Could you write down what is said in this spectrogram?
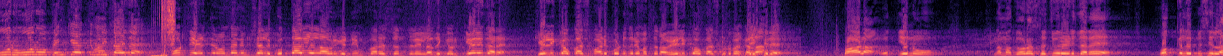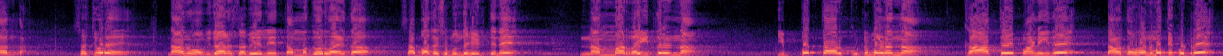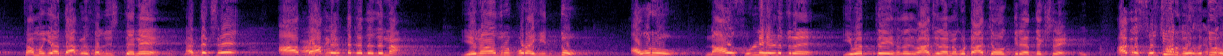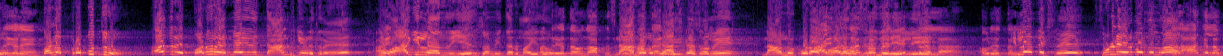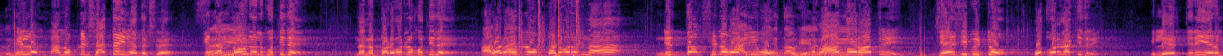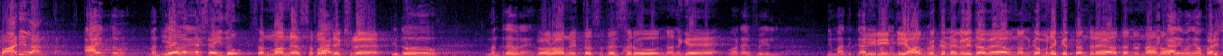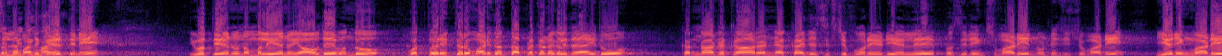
ಊರು ಊರು ಬೆಂಕಿ ಹತ್ತಿ ಉರಿತಾ ಇದೆ. ಪೂರ್ತಿ ಹೇಳ್ತೀನಿ ಒಂದೇ ನಿಮಿಷದಲ್ಲಿ ಗೊತ್ತಾಗ್ಲಿಲ್ಲ ಅವರಿಗೆ ಡೀಮ್ ಫಾರೆಸ್ಟ್ ಅಂತ ಹೇಳಿ ಅದಕ್ಕೆ ಅವ್ರು ಕೇಳಿದ್ದಾರೆ. ಕೇಳಿಕ್ಕೆ ಅವಕಾಶ ಮಾಡಿಕೊಟ್ಟಿದ್ರೆ ಮತ್ತೆ ನಾವು ಹೇಳಿಕ್ಕೆ ಅವಕಾಶ ಕೊಡಬೇಕಲ್ಲ? ಬಹಳ ಇವತ್ತೇನು ನಮ್ಮ ಗೌರವ ಸಚಿವರು ಹೇಳಿದ್ದಾರೆ ಒಕ್ಕಲೆಬ್ಬಿಸಿಲ್ಲ ಅಂತ. ಸಚಿವರೇ ನಾನು ವಿಧಾನಸಭೆಯಲ್ಲಿ ತಮ್ಮ ಗೌರವಾನ್ವಿತ ಸಭಾಧ್ಯಕ್ಷ ಮುಂದೆ ಹೇಳ್ತೇನೆ ನಮ್ಮ ರೈತರನ್ನ ಇಪ್ಪತ್ತಾರು ಕುಟುಂಬಗಳನ್ನ ಖಾತೆ ಪಾಣಿ ಇದೆ ನಾವು ತಾವು ಅನುಮತಿ ಕೊಟ್ರೆ ತಮಗೆ ಆ ದಾಖಲೆ ಸಲ್ಲಿಸ್ತೇನೆ. ಅಧ್ಯಕ್ಷರೇ ಆ ದಾಖಲೆ ಇರ್ತಕ್ಕಂಥದ್ದನ್ನ ಏನಾದರೂ ಕೂಡ ಇದ್ದು ಅವರು ನಾವು ಸುಳ್ಳು ಹೇಳಿದ್ರೆ ಇವತ್ತೇ ಸದನ ರಾಜೀನಾಮೆ ಕೊಟ್ಟು ಆಚೆ ಹೋಗ್ತೀರಿ ಅಧ್ಯಕ್ಷರೇ. ಆದ್ರೆ ಸಚಿವರು ಸಚಿವರು ಬಹಳ ಪ್ರಬುದ್ಧರು. ಆದ್ರೆ ಬಡವರ ಅನ್ಯಾಯ ನಾನು ಕೇಳಿದ್ರೆ ನೀವು ಆಗಿಲ್ಲ ಅಂದ್ರೆ ಏನ್ ಸ್ವಾಮಿ ಧರ್ಮ ಇದು? ನಾನೊಬ್ಬ ಶಾಸಕ ಸ್ವಾಮಿ ನಾನು ಕೂಡ ಬಹಳ ವರ್ಷ ಅವ್ರು ಹೇಳ್ತಾರೆ. ಇಲ್ಲ ಅಧ್ಯಕ್ಷರೇ ಸುಳ್ಳು ಹೇಳ್ಬಾರ್ದಲ್ವಾ? ಅಲ್ಲ, ಹಾಗೆಲ್ಲ ಇಲ್ಲ ನಾನು ಒಬ್ಬನಿಗೆ ಸಾಧ್ಯ ಇಲ್ಲ ಅಧ್ಯಕ್ಷರೇ. ಸರಿ. ನನ್ನ ನೋವು ನನಗೆ ಗೊತ್ತಿದೆ. ನನ್ನ ಬಡವರನ್ನು ಗೊತ್ತಿದೆ. ಬಡವರನ್ನು ಬಡವರನ್ನ ನಿರ್ದಾಕ್ಷಿಣ್ಯವಾಗಿ ನೀವು ರಾತ್ರಿ. ಜೇಸಿ ಬಿಟ್ಟು ಒಂದು ಹೊರಗೆ ಹಾಕಿದ್ರಿ. ಇಲ್ಲಿ ಹೇಳ್ತೀರಿ ಏನು ಮಾಡಿಲ್ಲ ಅಂತ. ಆಯ್ತು ಮಂತ್ರಿ ಇದು? ಸನ್ಮಾನ್ಯ ಸಭಾಧ್ಯಕ್ಷರೇ ಇದು ಮಂತ್ರಿ ಅವರೇ. ಗೌರವಾನ್ವಿತ ಸದಸ್ಯರು ನನಗೆ ವಾಟ್ ಐ ಫೀಲ್ ನಿಮ್ಮ ಅಧಿಕಾರಿ ಈ ರೀತಿ ಯಾವ ಪ್ರಕರಣಗಳಿದಾವೆ ಅವು ನನ್ನ ಗಮನಕ್ಕೆ ತಂದ್ರೆ ಅದನ್ನು ನಾನು ಪರಿಶೀಲನೆ meeting ಮಾಡ್ಲಿಕ್ಕೆ ಮಾಡಿ. ಹೇಳ್ತೀನಿ. ಇವತ್ತೇನು ನಮ್ಮಲ್ಲಿ ಏನು ಯಾವುದೇ ಒಂದು ಒತ್ತುವರಿ ತೆರವು ಮಾಡಿದಂತ ಪ್ರಕರಣಗಳಿದೆ. ಇದು ಕರ್ನಾಟಕ ಅರಣ್ಯ ಕಾಯ್ದೆ ಸಿಕ್ಸ್ಟಿ ಫೋರ್ ಎಡಿಯಲ್ಲಿ ಪ್ರೊಸೀಡಿಂಗ್ಸ್ ಮಾಡಿ ನೋಟಿಸ್ ಇಶ್ಯೂ ಮಾಡಿ ಹಿಯರಿಂಗ್ ಮಾಡಿ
